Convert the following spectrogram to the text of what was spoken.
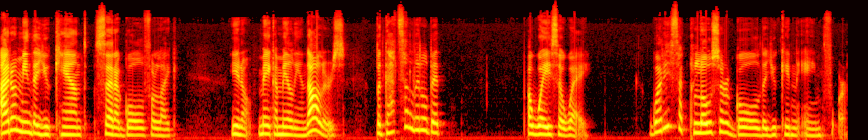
I don't mean that you can't set a goal for like, you know, make a million dollars. But that's a little bit a ways away. What is a closer goal that you can aim for?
